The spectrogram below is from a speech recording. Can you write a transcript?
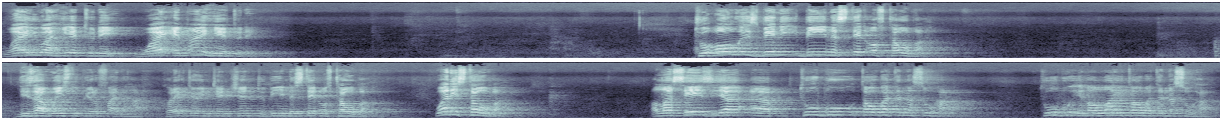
Why you are here today? Why am I here today? To always be in a state of tawbah. These are ways to purify the heart. Correct your intention to be in the state of tawbah. What is tawbah? Allah says, Ya um, tubu tawbatan nasuha. Tubu ilallahi tawbatan nasuha.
